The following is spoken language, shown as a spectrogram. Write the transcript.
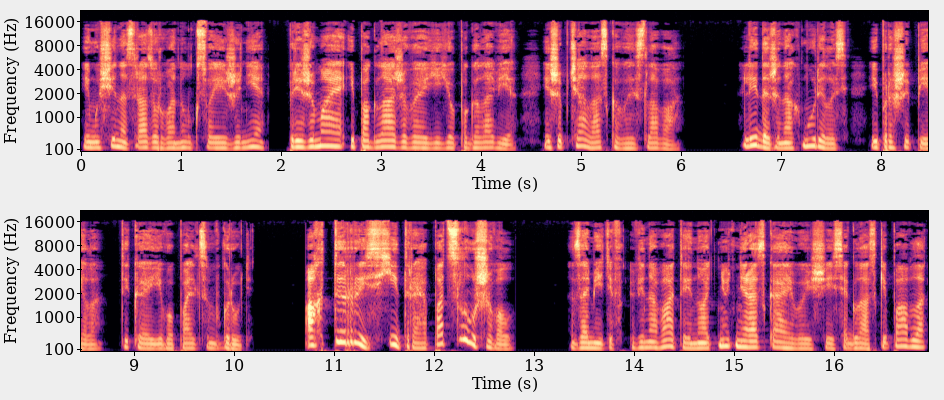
и мужчина сразу рванул к своей жене, прижимая и поглаживая ее по голове и шепча ласковые слова. Лида же нахмурилась и прошипела, тыкая его пальцем в грудь. «Ах ты, рысь хитрая, подслушивал!» Заметив виноватые, но отнюдь не раскаивающиеся глазки Павла,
